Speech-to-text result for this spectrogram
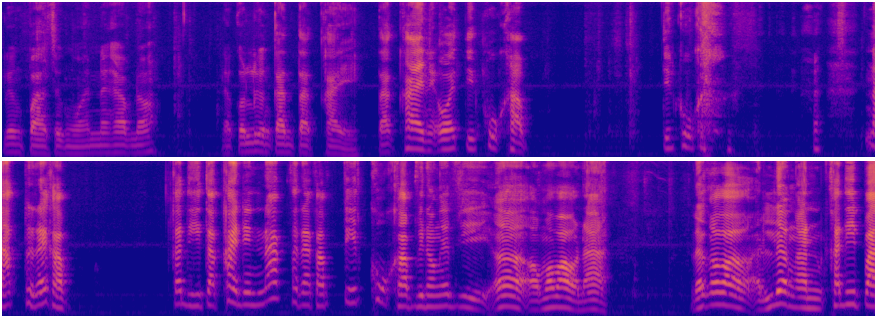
เรื่องป่าสงวนนะครับเนาะแล้วก็เรื่องการตักไข่ ตักไข่เนี่ยโอ้ยติดคุกครับ ติดคุกครับนักเลยนะครับ คดีตะไคร่ในนักนะครับ ติดคุกครับพี่น้องเอฟซีเออออกมาเบ้านะ แล้วก็เรื่องอันคดีป่า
